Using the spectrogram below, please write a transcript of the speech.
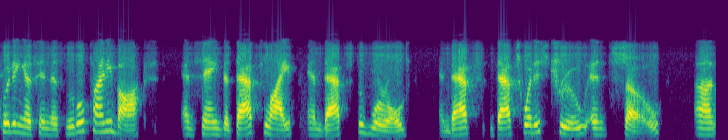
putting us in this little tiny box and saying that that's life and that's the world and that's that's what is true and so. Um,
